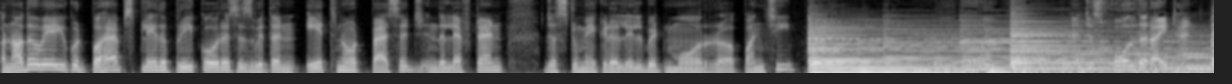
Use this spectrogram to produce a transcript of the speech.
Another way you could perhaps play the pre-chorus is with an eighth note passage in the left hand, just to make it a little bit more uh, punchy. And just hold the right hand.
